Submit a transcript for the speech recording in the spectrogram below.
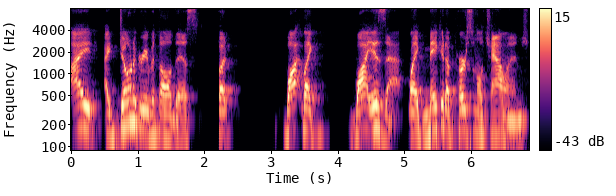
i i don't agree with all this but why like why is that? Like make it a personal challenge.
